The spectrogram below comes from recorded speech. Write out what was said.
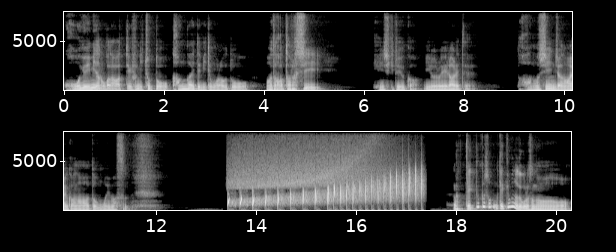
こういう意味なのかなっていうふうにちょっと考えてみてもらうと、また新しい見識というか、いろいろ得られて、楽しいんじゃないかなと思います。まあ、結局そ、結局のところその、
